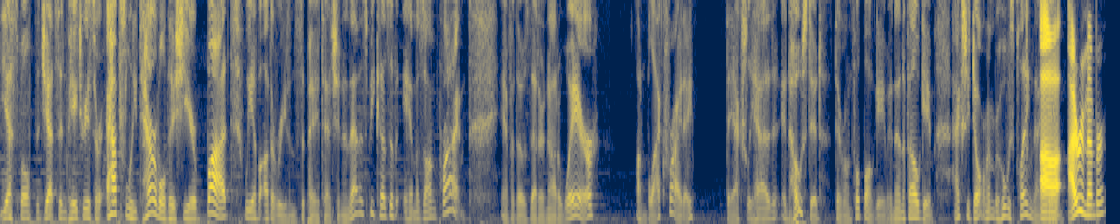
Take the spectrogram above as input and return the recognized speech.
yes, both the Jets and Patriots are absolutely terrible this year, but we have other reasons to pay attention, and that is because of Amazon Prime. And for those that are not aware, on Black Friday, they actually had and hosted their own football game, an NFL game. I actually don't remember who was playing that Uh, game. I remember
